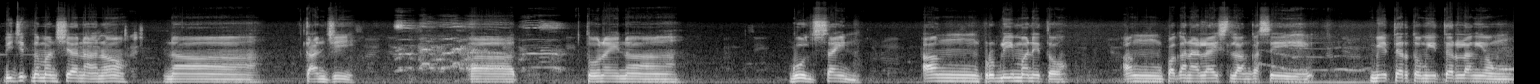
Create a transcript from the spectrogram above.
Digit naman siya na ano, na kanji. At tunay na gold sign. Ang problema nito, ang pag-analyze lang kasi meter to meter lang yung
